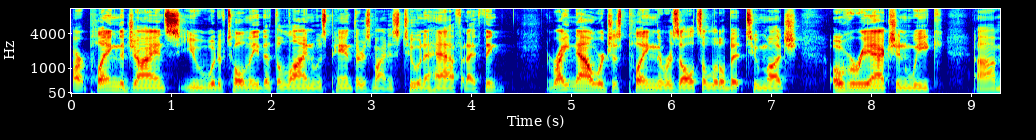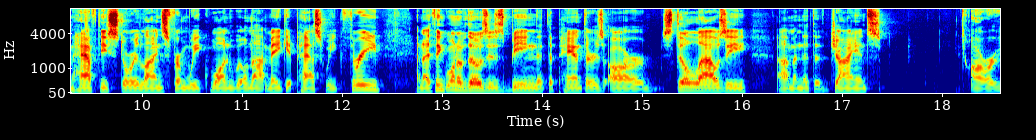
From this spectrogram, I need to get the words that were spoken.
are playing the Giants, you would have told me that the line was Panthers minus two and a half. And I think right now we're just playing the results a little bit too much. Overreaction week. Um, half these storylines from week one will not make it past week three. And I think one of those is being that the Panthers are still lousy um, and that the Giants are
